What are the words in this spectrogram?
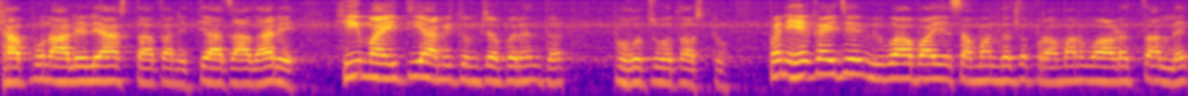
छापून आलेल्या असतात आणि त्याच आधारे ही माहिती आम्ही तुमच्यापर्यंत पोहोचवत असतो. पण हे काही जे विवाहबाह्य संबंधाचं प्रमाण वाढत चाललंय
